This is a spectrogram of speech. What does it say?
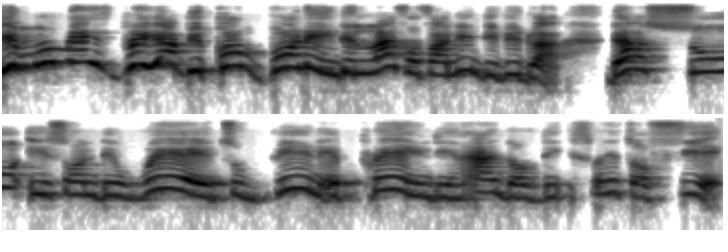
the moment prayer become burning in the life of an individual, that soul is on the way to being a prey in the hand of the spirit of fear.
